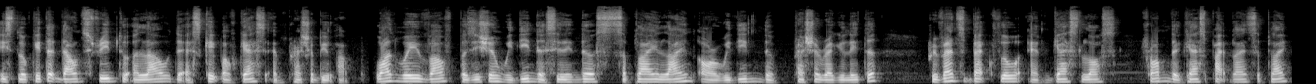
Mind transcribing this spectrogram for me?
is located downstream to allow the escape of gas and pressure buildup. One-way valve positioned within the cylinder supply line or within the pressure regulator prevents backflow and gas loss from the gas pipeline supply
